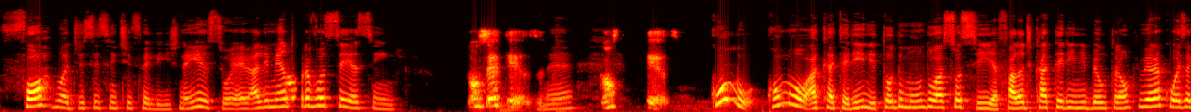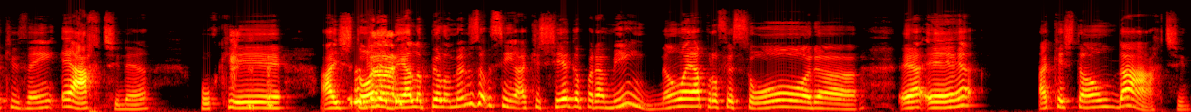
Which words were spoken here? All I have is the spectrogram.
forma de se sentir feliz, não é isso? É alimento para você, assim. Com certeza. Né? Com certeza. Como, como a Caterine, todo mundo associa, fala de Caterine Beltrão, a primeira coisa que vem é arte, né? Porque a história Verdade. dela, pelo menos assim, a que chega para mim, não é a professora, é, é a questão da arte.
